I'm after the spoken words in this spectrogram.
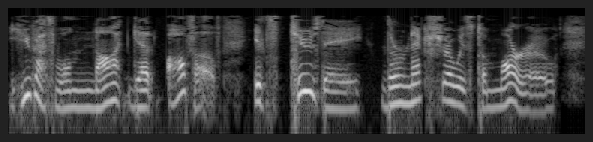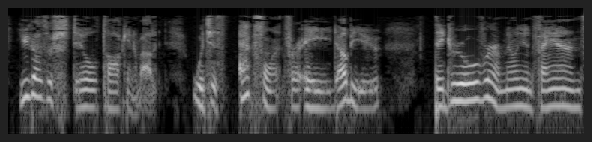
you guys will not get off of. It's Tuesday. Their next show is tomorrow. You guys are still talking about it, which is excellent for AEW. They drew over a million fans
